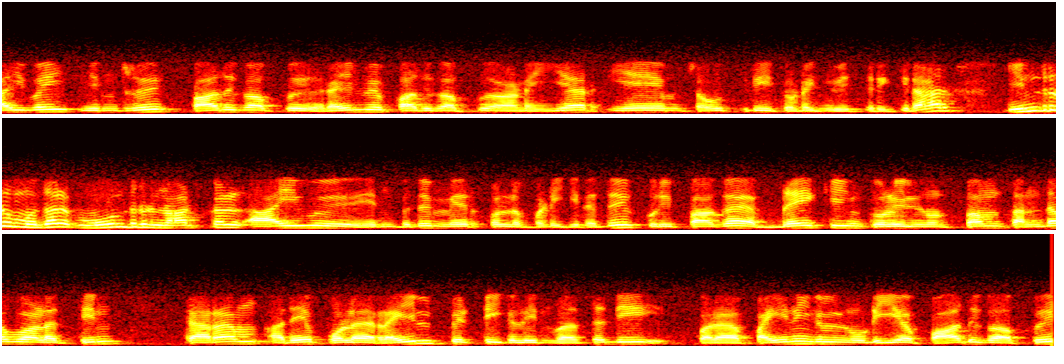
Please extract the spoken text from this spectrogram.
ஆய்வை இன்று பாதுகாப்பு ரயில்வே பாதுகாப்பு ஆணையர் ஏ எம் சௌத்ரி தொடங்கி வைத்திருக்கிறார். இன்று முதல் மூன்று நாட்கள் ஆய்வு என்பது மேற்கொள்ளப்படுகிறது. குறிப்பாக பிரேக்கிங் தொழில்நுட்பம் தண்டவாளத்தின் தரம் அதே போல ரயில் பெட்டிகளின் வசதி பயணிகளினுடைய பாதுகாப்பு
